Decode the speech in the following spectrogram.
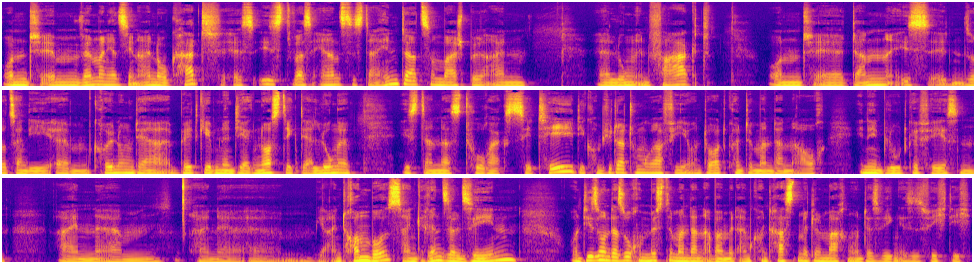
Und ähm, wenn man jetzt den Eindruck hat, es ist was Ernstes dahinter, zum Beispiel ein äh, Lungeninfarkt, und äh, dann ist äh, sozusagen die ähm, Krönung der bildgebenden Diagnostik der Lunge ist dann das Thorax-CT, die Computertomographie und dort könnte man dann auch in den Blutgefäßen ein, ähm, eine, ähm, ja, ein Thrombus, ein Gerinnsel sehen. Und diese Untersuchung müsste man dann aber mit einem Kontrastmittel machen und deswegen ist es wichtig,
